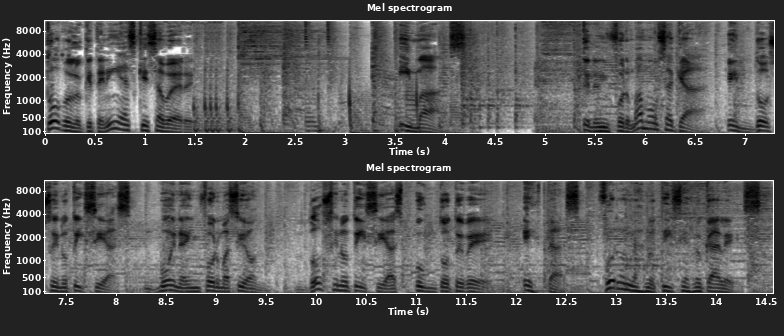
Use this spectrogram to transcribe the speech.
Todo lo que tenías que saber y más. Te lo informamos acá en 12 Noticias. Buena información. 12noticias.tv. Estas fueron las noticias locales.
